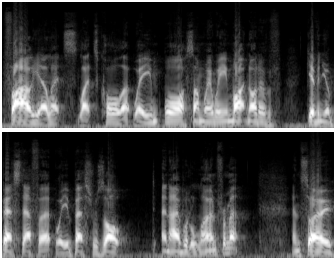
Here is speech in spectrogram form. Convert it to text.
failure. Let's let's call it, where you, or somewhere where you might not have given your best effort or your best result and able to learn from it. And so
